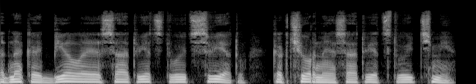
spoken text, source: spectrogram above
однако белое соответствует свету, как черное соответствует тьме.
